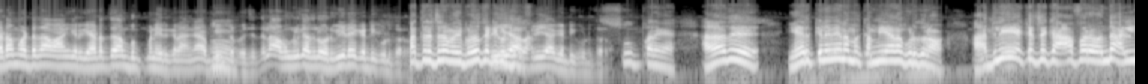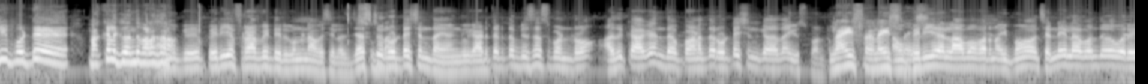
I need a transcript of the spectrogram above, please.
இடம் மட்டும் தான் வாங்கியிருக்க இடத்த தான் புக் பண்ணிருக்காங்க அப்படின்ற பட்சத்துல அவங்களுக்கு அதுல ஒரு வீடே கட்டி கொடுத்துரும். பத்து லட்ச ரூபா மதிப்பு கட்டி கொடுத்துடலாம். ஃப்ரீயா கட்டி கொடுத்துரும். சூப்பருங்க. அதாவது ஏற்கனவே நம்ம கம்மியாக தான் கொடுக்குறோம். அதுலயே எக்கச்சக்க ஆஃபரை வந்து அள்ளி போட்டு மக்களுக்கு வந்து வழங்குறோம் நமக்கு பெரிய ப்ராஃபிட் இருக்கணும்னு அவசியம் இல்லை. ஜஸ்ட். ரொட்டேஷன் தான். எங்களுக்கு அடுத்தடுத்த பிசினஸ் பண்றோம். அதுக்காக இந்த பணத்தை ரொட்டேஷனுக்காக தான் யூஸ் பண்றோம். நைஸ் நைஸ் பெரிய லாபம் வரணும். இப்போ சென்னையில வந்து ஒரு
